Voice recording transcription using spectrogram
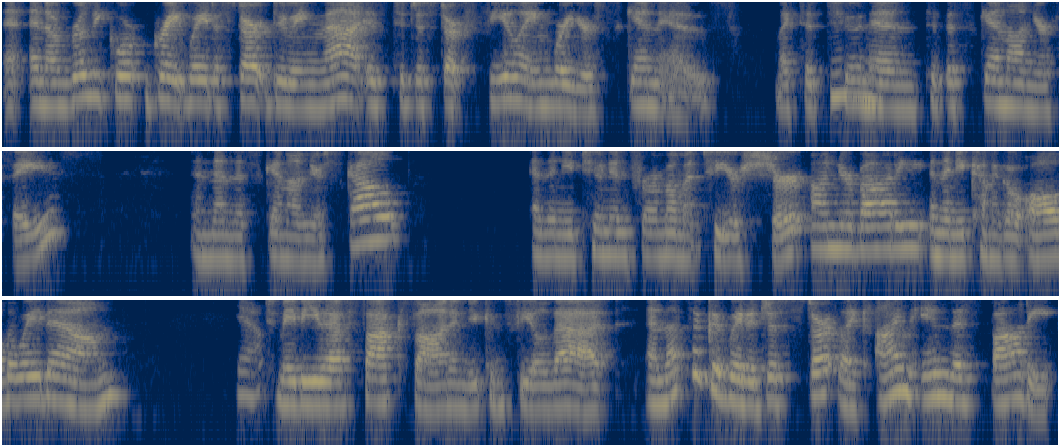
and, and, a really go- great way to start doing that is to just start feeling where your skin is like to tune mm-hmm. in to the skin on your face and then the skin on your scalp. And then you tune in for a moment to your shirt on your body and then you kind of go all the way down yeah. to maybe you have socks on and you can feel that. And that's a good way to just start like i'm in this body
